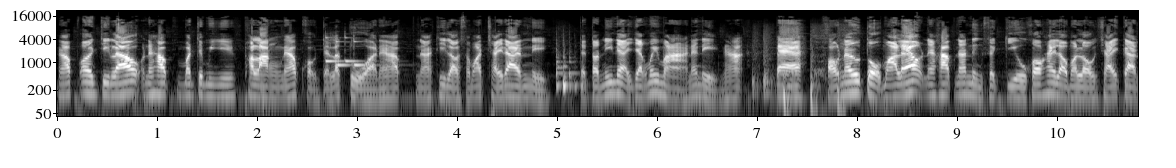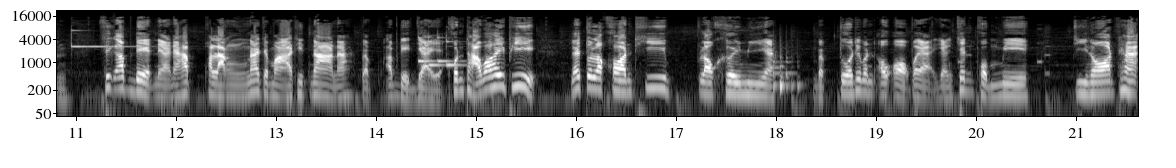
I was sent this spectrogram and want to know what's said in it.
นะครับเอาจริงๆแล้วนะครับ มันจะมีพลังนะครับของแต่ละตัวนะครับนะที่เราสามารถใช้ได้นั่นเอง แต่ตอนนี้เนี่ยยังไม่มานั่นเองนะฮะแต่ของนารูโตะมาแล้วนะครับนะหนึ่งสกิลเขาให้เรามาลองใช้กันซึ่งอัปเดตเนี่ยนะครับพลังน่าจะมาอาทิตย์หน้านะแบบอัปเดตใหญ่ คนถามว่าเฮ้พี่และตัวละครที่เราเคยมีอะแบบตัวที่มันเอาออกไปอะอย่างเช่นผมมีจีนอตฮะ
